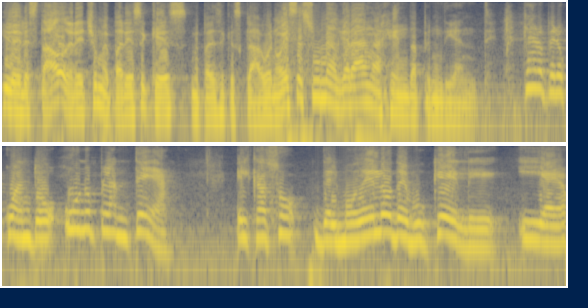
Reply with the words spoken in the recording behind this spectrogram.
y del Estado de Derecho me parece que es me parece que es claro. Bueno, esa es una gran agenda pendiente. Claro, pero cuando uno plantea el caso del modelo de Bukele y hay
